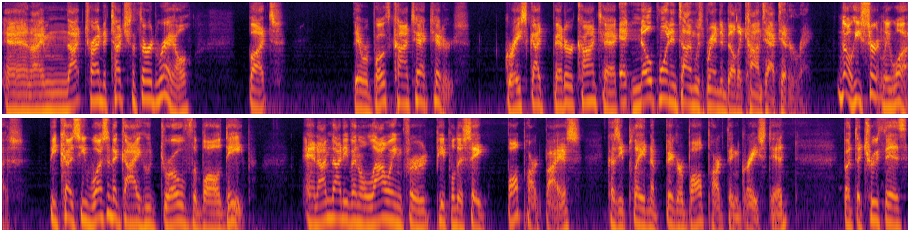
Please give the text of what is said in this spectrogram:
and I'm not trying to touch the third rail, but they were both contact hitters. Grace got better contact. At no point in time was Brandon Belt a contact hitter, Ray. No, he certainly was because he wasn't a guy who drove the ball deep. And I'm not even allowing for people to say ballpark bias because he played in a bigger ballpark than Grace did. But the truth is,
